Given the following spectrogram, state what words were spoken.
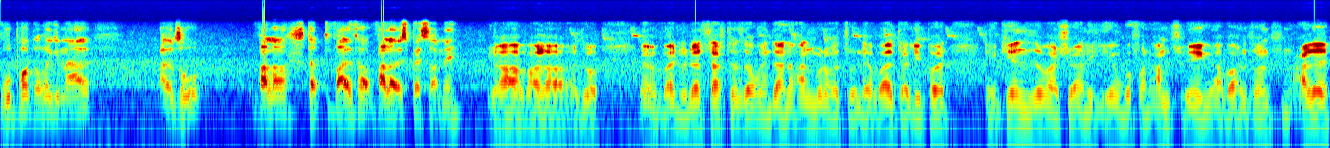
Ruhrpott-Original. Also Waller statt Walter. Waller ist besser, ne? Ja, Waller. Also, äh, weil du das sagtest auch in deiner Anmoderation, der Walter Lippert, den kennen Sie wahrscheinlich irgendwo von Amts wegen, aber ansonsten alle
